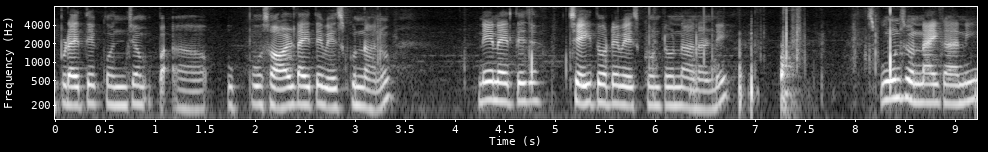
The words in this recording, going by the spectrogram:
ఇప్పుడైతే కొంచెం ఉప్పు సాల్ట్ అయితే వేసుకున్నాను. నేనైతే చేయితోటే వేసుకుంటున్నానండి. స్పూన్స్ ఉన్నాయి కానీ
